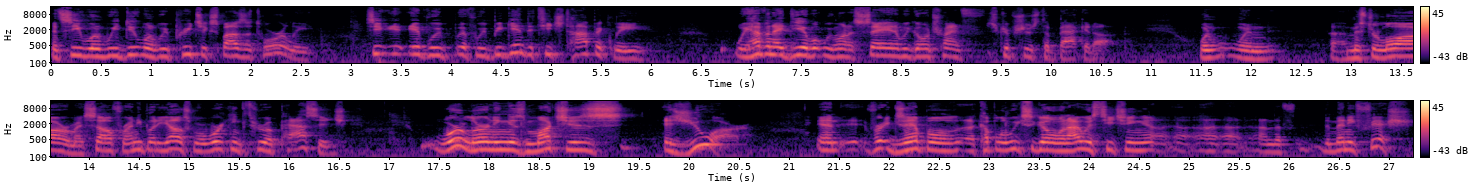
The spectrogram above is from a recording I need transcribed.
And see, when we do, when we preach expositorily, see, if we, if we begin to teach topically, we have an idea what we want to say, and we go and try and scriptures to back it up. When, when uh, Mr. Law or myself or anybody else, we're working through a passage, we're learning as much as, as you are. And uh, for example, a couple of weeks ago when I was teaching uh, on the, the many fish,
